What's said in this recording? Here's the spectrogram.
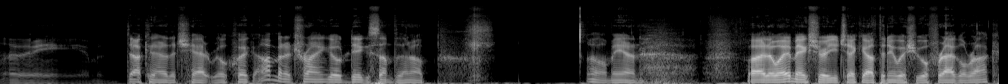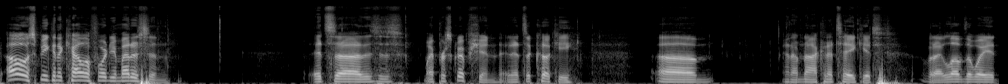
I'm ducking out of the chat real quick. I'm gonna try and go dig something up. Oh man. By the way, make sure you check out the new issue of Fraggle Rock. Oh, speaking of California medicine, it's uh, this is my prescription, and it's a cookie. Um, and I'm not gonna take it, but I love the way it,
